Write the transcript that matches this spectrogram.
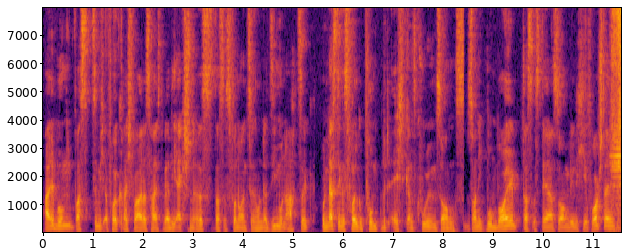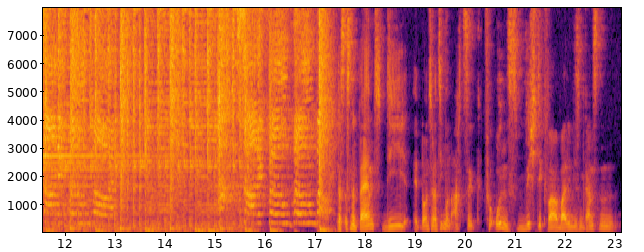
Album, was ziemlich erfolgreich war, das heißt Wer die Action ist. Das ist von 1987. Und das Ding ist voll gepumpt mit echt ganz coolen Songs. Sonic Boom Boy, das ist der Song, den ich hier vorstellen. Sonic Boom Boy. Ha! Sonic Boom Boom Boy. Das ist eine Band, die 1987 für uns wichtig war, weil in diesem ganzen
